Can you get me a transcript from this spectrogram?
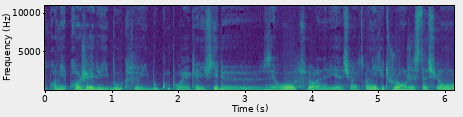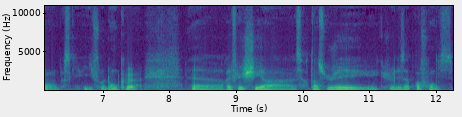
premier projet de e-book, ce e-book qu'on pourrait qualifier de zéro sur la navigation électronique est toujours en gestation parce qu'il faut donc euh, euh, réfléchir à certains sujets et que je les approfondisse.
